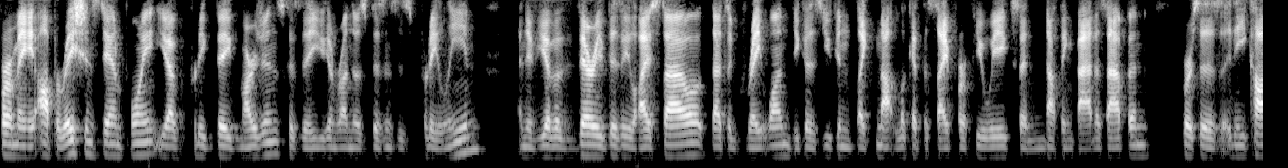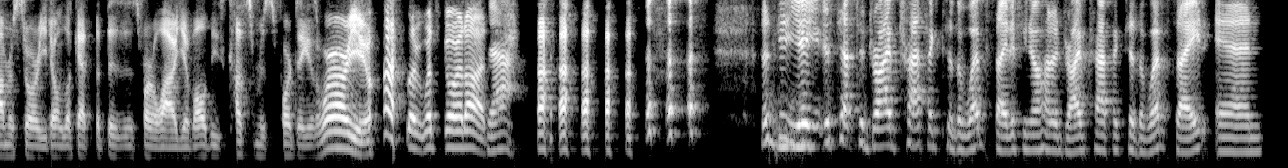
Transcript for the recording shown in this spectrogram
from a operation standpoint, you have pretty big margins because you can run those businesses pretty lean. And if you have a very busy lifestyle, that's a great one because you can like not look at the site for a few weeks and nothing bad has happened. Versus an e-commerce store, you don't look at the business for a while. You have all these customer support tickets. Where are you? like, what's going on? Yeah. Yeah, you just have to drive traffic to the website if you know how to drive traffic to the website, and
